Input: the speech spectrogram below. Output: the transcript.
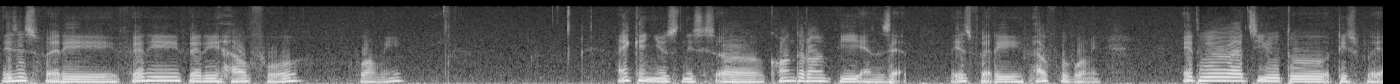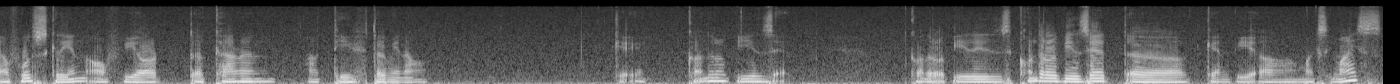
This is very very very helpful for me. I can use this uh, control B and Z. This is very helpful for me. It will let you to display a full screen of your current active terminal. Okay. Control B Z. Control B is control B Z uh, can be uh, maximized.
